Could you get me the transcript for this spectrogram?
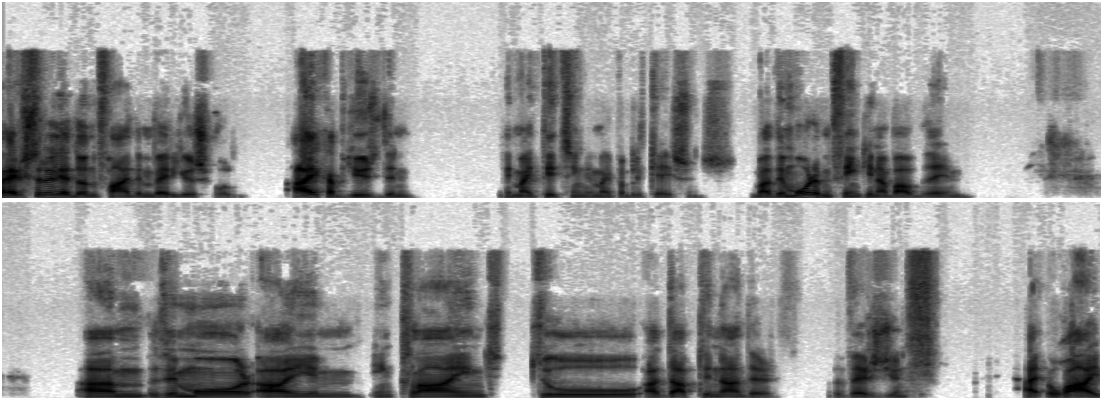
Personally, I don't find them very useful. I have used them in my teaching and my publications, but the more I'm thinking about them, um, the more I am inclined to adopt another version. I, why?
